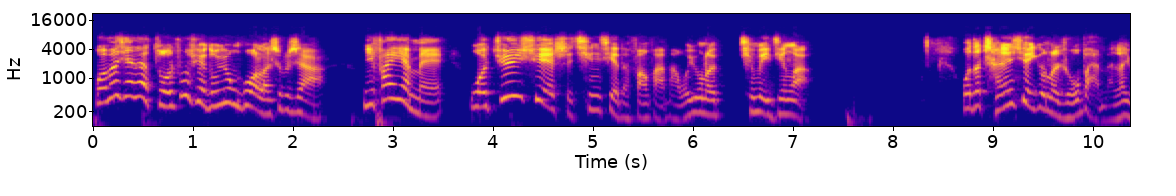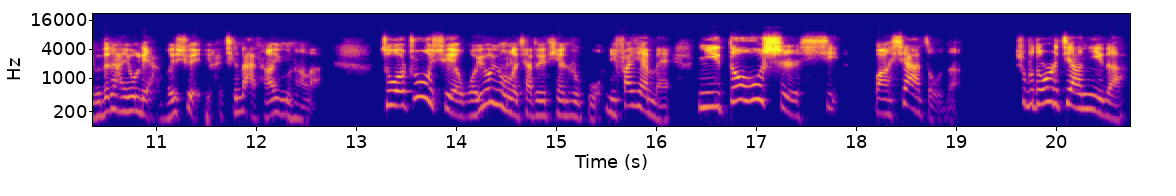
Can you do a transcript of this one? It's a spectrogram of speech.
我们现在佐助穴都用过了，是不是？你发现没？我军穴是清泻的方法嘛？我用了清胃经了，我的陈穴用了揉板门了，有的人还有两个穴，还清大肠用上了。左柱穴我又用了下推天柱骨，你发现没？你都是下往下走的，是不是都是降逆的？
